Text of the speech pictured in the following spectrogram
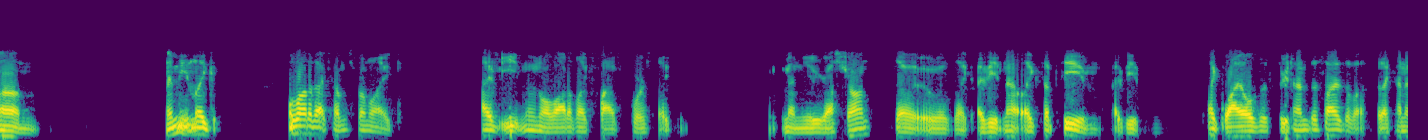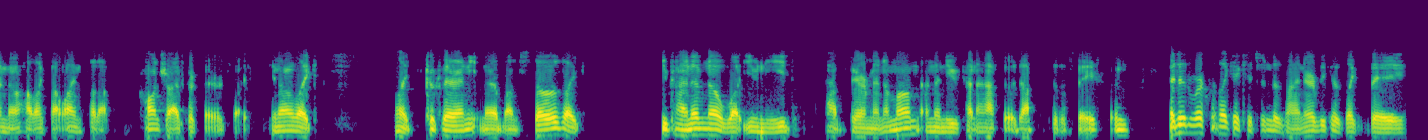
um i mean like a lot of that comes from like i've eaten in a lot of like five course like menu restaurants. So it was like i've eaten at like septime. I've eaten like Lyle's is three times the size of us, but I kind of know how like that line's set up. Contra, I've cooked there twice. You know, like like cook there and eaten there a bunch. So it was like you kind of know what you need at bare minimum, and then you kind of have to adapt to the space. And I did work with like a kitchen designer because like they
